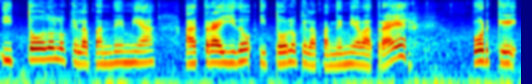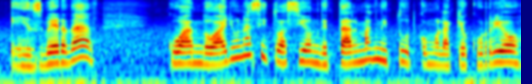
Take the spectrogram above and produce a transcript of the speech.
y todo lo que la pandemia ha traído y todo lo que la pandemia va a traer. Porque es verdad, cuando hay una situación de tal magnitud como la que ocurrió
